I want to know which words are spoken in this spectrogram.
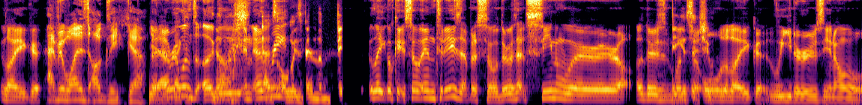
like everyone is ugly. Yeah, and that everyone's can- ugly, no, and that's always been the big. like okay. So in today's episode, there was that scene where uh, there's a bunch Biggest of old like leaders, you know,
